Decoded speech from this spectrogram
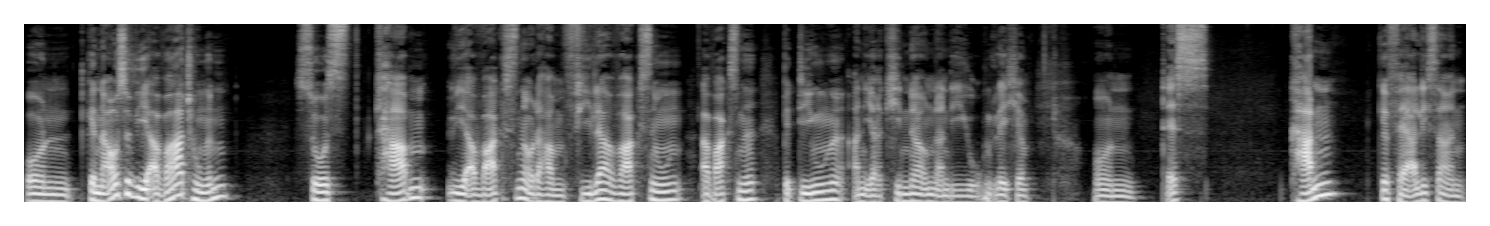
Und genauso wie Erwartungen, so haben wir Erwachsene oder haben viele Erwachsene, Erwachsene Bedingungen an ihre Kinder und an die Jugendliche. Und das kann gefährlich sein.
